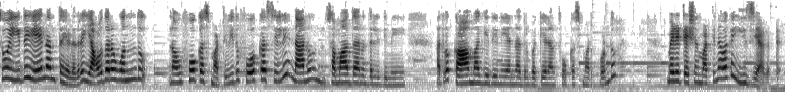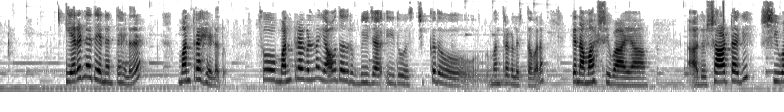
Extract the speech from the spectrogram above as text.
ಸೊ ಇದು ಏನಂತ ಹೇಳಿದ್ರೆ ಯಾವುದರ ಒಂದು ನಾವು ಫೋಕಸ್ ಮಾಡ್ತೀವಿ. ಇದು ಫೋಕಸ್ ಇಲ್ಲಿ ನಾನು ಸಮಾಧಾನದಲ್ಲಿದ್ದೀನಿ ಅಥವಾ ಕಾಮ್ ಆಗಿದ್ದೀನಿ ಅನ್ನೋದ್ರ ಬಗ್ಗೆ ನಾನು ಫೋಕಸ್ ಮಾಡಿಕೊಂಡು ಮೆಡಿಟೇಷನ್ ಮಾಡ್ತೀನಿ. ಆವಾಗ ಈಸಿ ಆಗುತ್ತೆ. ಎರಡನೇದು ಏನಂತ ಹೇಳಿದ್ರೆ ಮಂತ್ರ ಹೇಳೋದು. ಸೊ ಮಂತ್ರಗಳನ್ನ ಯಾವುದಾದ್ರೂ ಬೀಜ, ಇದು ಚಿಕ್ಕದು ಮಂತ್ರಗಳಿರ್ತಾವಲ್ಲ, ಈಗ ನಮಃ ಶಿವಾಯ, ಅದು ಶಾರ್ಟಾಗಿ ಶಿವ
